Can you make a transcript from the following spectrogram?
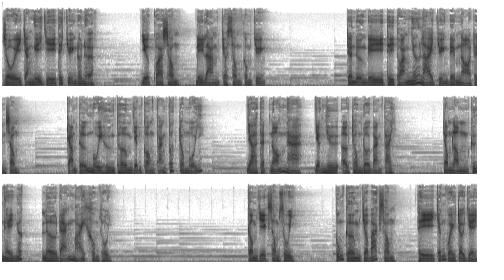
Rồi chẳng nghĩ gì tới chuyện đó nữa. Vượt qua sông, Đi làm cho xong công chuyện. Trên đường đi thi thoảng nhớ lại chuyện đêm nọ trên sông. Cảm tưởng mùi hương thơm vẫn còn phản phất trong mũi. Da thịt nõn nà vẫn như ở trong đôi bàn tay. Trong lòng cứ ngây ngất, Lơ đảng mãi không thôi. Công việc xong xuôi. Cúng cơm cho bác xong Thì chấn quay trở về.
